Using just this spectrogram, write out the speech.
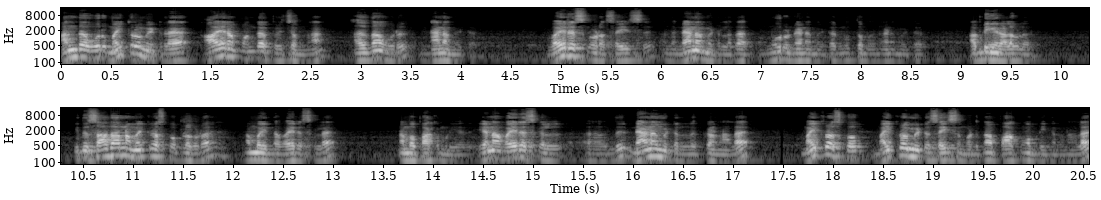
அந்த ஒரு மைக்ரோமீட்டரை ஆயிரம் பங்காக பிரித்தோம்னா அதுதான் ஒரு நேனோமீட்டர் வைரஸ்களோட சைஸு அந்த நேனோமீட்டரில் தான் இருக்கும். நூறு நேனோமீட்டர் நூற்றம்பது நேனோமீட்டர் அப்படிங்கிற அளவில் இருக்கும். இது சாதாரண மைக்ரோஸ்கோப்பில் கூட நம்ம இந்த வைரஸ்களை நம்ம பார்க்க முடியாது. ஏன்னா வைரஸ்கள் வந்து நேனோமீட்டரில் இருக்கிறனால மைக்ரோஸ்கோப் மைக்ரோமீட்டர் சைஸ் மட்டும்தான் பார்க்கும் அப்படிங்கிறதுனால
